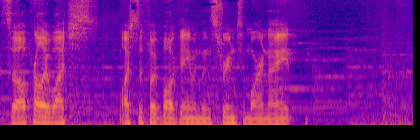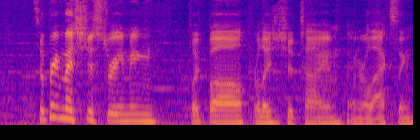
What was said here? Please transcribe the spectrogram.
So I'll probably watch watch the football game and then stream tomorrow night. So pretty much just streaming, football, relationship time, and relaxing.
